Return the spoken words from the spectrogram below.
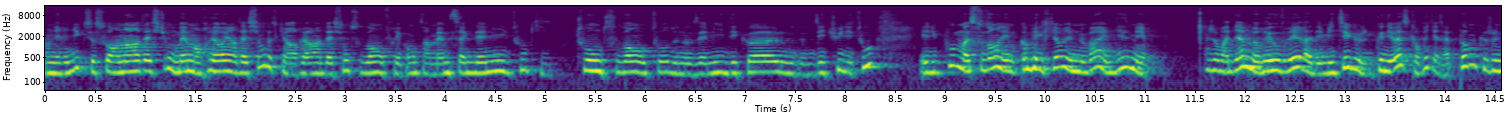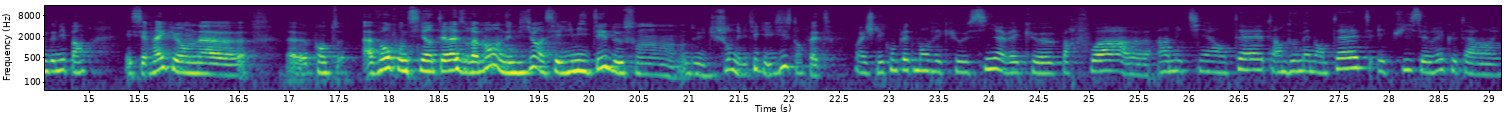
on est réduit que ce soit en orientation ou même en réorientation, parce qu'en réorientation, souvent, on fréquente un même sac d'amis et tout qui tourne souvent autour de nos amis d'école ou d'études et tout. Et du coup, moi, souvent, quand mes clients viennent me voir, ils me disent, mais j'aimerais bien me réouvrir à des métiers que je ne connais pas, parce qu'en fait, il y en a plein que je ne connais pas. Et c'est vrai qu'on a, euh, quand, avant qu'on s'y intéresse vraiment, on a une vision assez limitée de son, du champ des métiers qui existent en fait. Ouais, je l'ai complètement vécu aussi avec euh, parfois euh, un métier en tête, un domaine en tête, et puis c'est vrai que tu as une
